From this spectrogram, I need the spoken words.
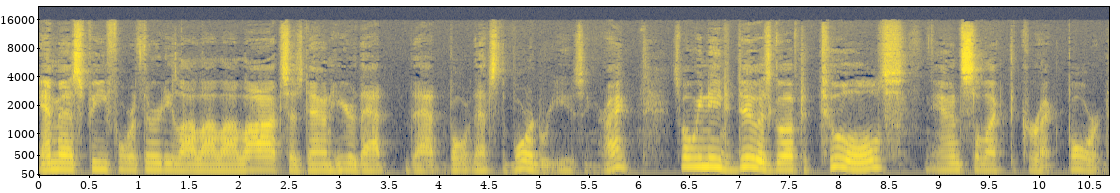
MSP 430 la la la la. It says down here that that board that's the board we're using, right? So what we need to do is go up to Tools and select the correct board.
